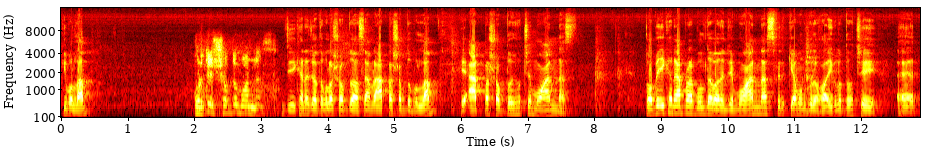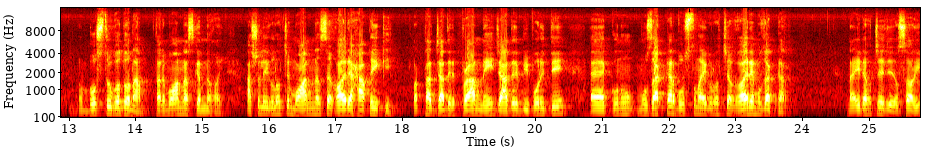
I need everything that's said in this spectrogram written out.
কি বললাম? প্রত্যেক শব্দ মোয়ান্নাস যে এখানে যতগুলো শব্দ আছে আমরা আটটা শব্দ বললাম। এই আটটা শব্দই হচ্ছে মোয়ান্নাস তবে এখানে আপনারা বলতে পারেন যে মোয়ান্নাস ফের কেমন করে হয়? এগুলো তো হচ্ছে বস্তুগত নাম। তাহলে মোয়ান্নাস কেমনে হয়? আসলে এগুলো হচ্ছে মোয়ান্নাসে গয়রে হাকিকি। অর্থাৎ যাদের প্রাণ নেই, যাদের বিপরীতে কোনো মুজাক্কার বস্তু না এগুলো হচ্ছে গয়রে মুজাক্কার। না, এটা হচ্ছে যে, সরি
